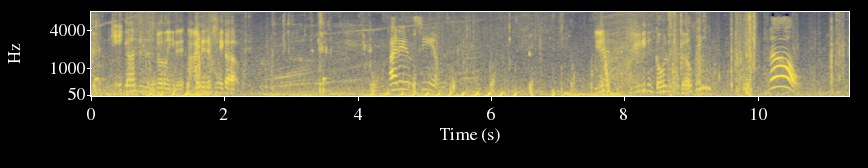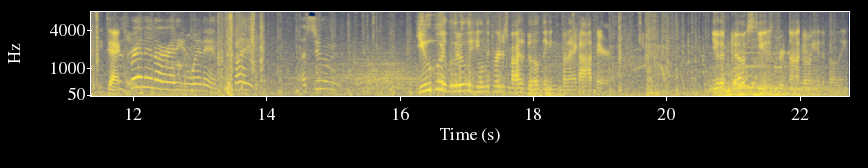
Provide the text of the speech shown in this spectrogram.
There's eight guns in this building that I didn't pick up. I didn't see him. You didn't, you didn't even go into the building? No! Exactly. Because Exactly. Brandon already went in. So I assume You were literally the only person by the building when I got there. You have no excuse for not going in the building.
